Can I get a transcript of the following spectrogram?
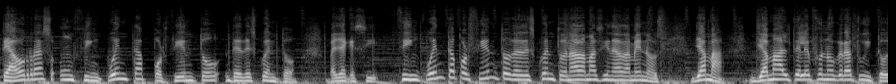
te ahorras un 50% de descuento. Vaya que sí, 50% de descuento, nada más y nada menos. Llama, llama al teléfono gratuito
